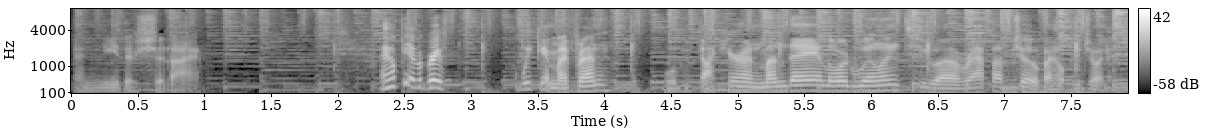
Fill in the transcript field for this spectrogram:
and neither should I. I hope you have a great weekend, my friend. We'll be back here on Monday, Lord willing, to uh, wrap up Job. I hope you join us.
